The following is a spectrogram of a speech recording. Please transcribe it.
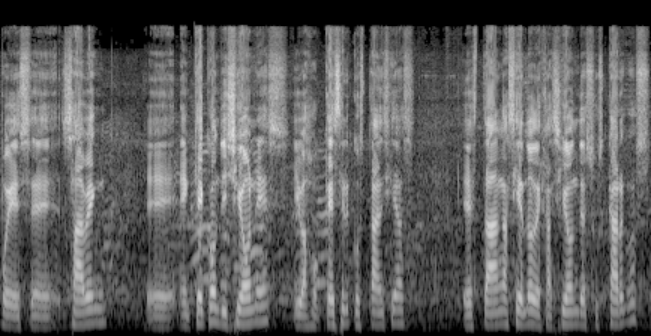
pues eh, saben eh, en qué condiciones y bajo qué circunstancias están haciendo dejación de sus cargos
